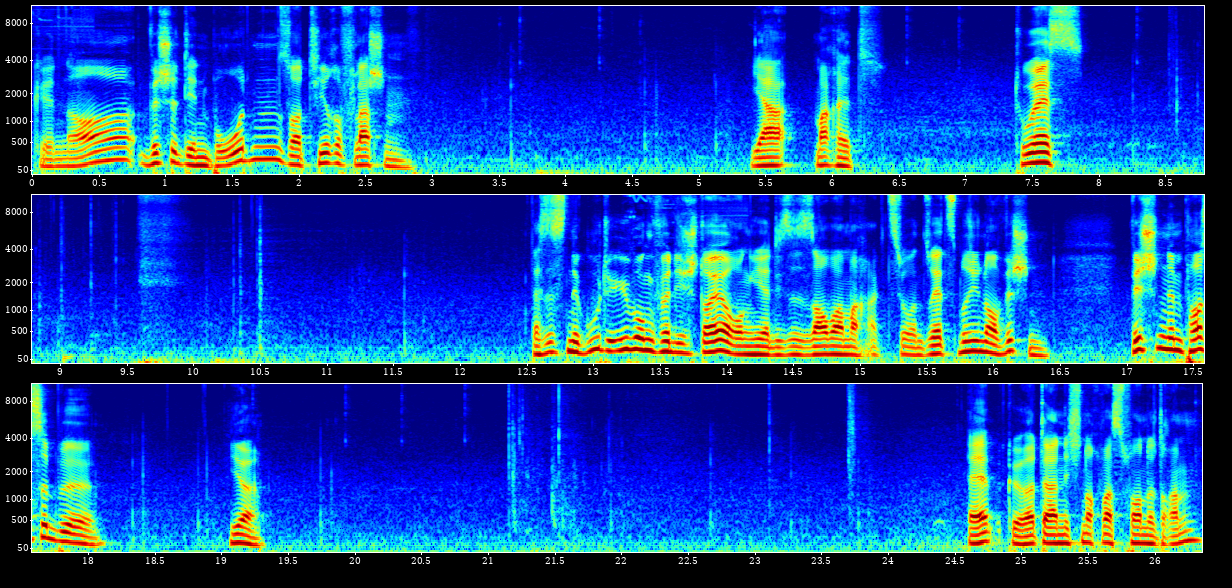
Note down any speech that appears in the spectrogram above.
Genau. Wische den Boden. Sortiere Flaschen. Ja, mach es. Tu es. Das ist eine gute Übung für die Steuerung hier, diese Saubermachaktion. So, jetzt muss ich noch wischen. Wischen Impossible. Hier. Äh, gehört da nicht noch was vorne dran?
